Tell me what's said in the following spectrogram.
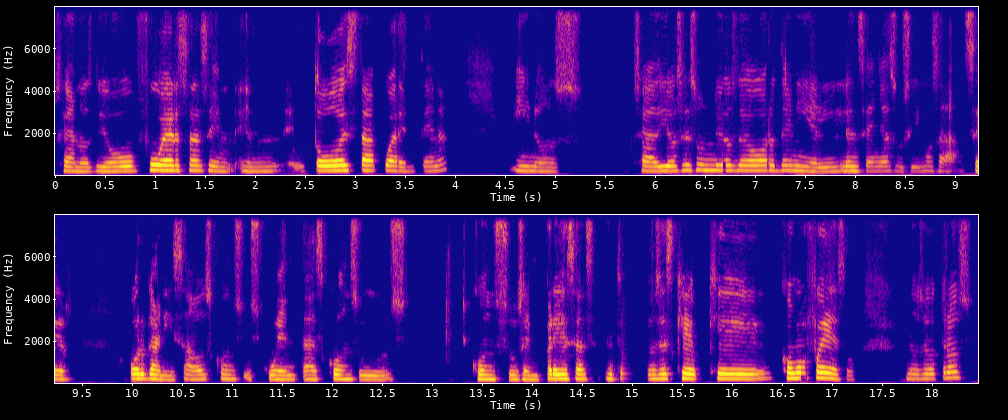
o sea, nos dio fuerzas en, en, en toda esta cuarentena y nos, o sea, Dios es un Dios de orden y Él le enseña a sus hijos a ser organizados con sus cuentas, con sus, con sus empresas. Entonces, ¿qué, qué, cómo fue eso? Nosotros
